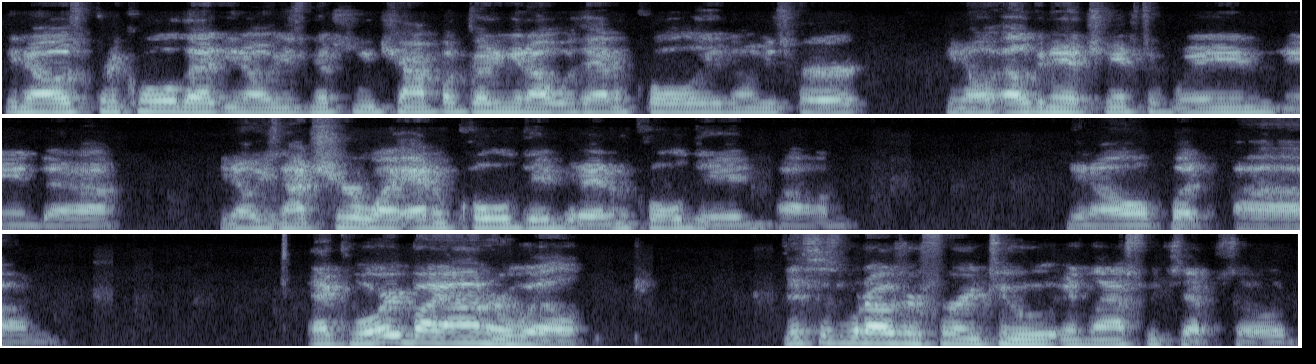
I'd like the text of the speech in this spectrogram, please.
you know, it's pretty cool that, you know, he's mentioning Champa gutting it out with Adam Cole. You know, he's hurt. You know, Elgin had a chance to win, and, uh, you know, he's not sure why Adam Cole did what Adam Cole did. Um, you know, but um, at Glory by Honor, Will, this is what I was referring to in last week's episode.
